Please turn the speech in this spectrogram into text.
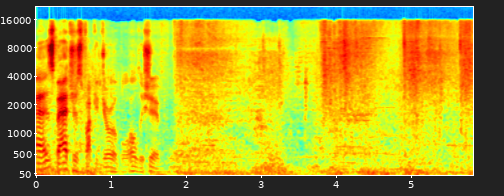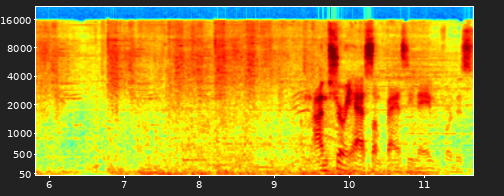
Ah, this batch is fucking durable. Holy shit. I'm sure he has some fancy name for this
